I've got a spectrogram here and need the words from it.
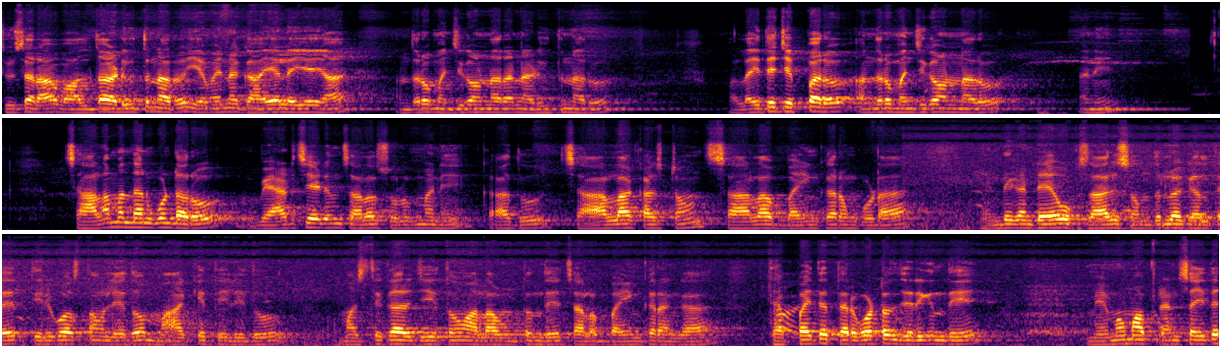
చూసారా? వాళ్ళతో అడుగుతున్నారు ఏమైనా గాయాలు అయ్యాయా అందరూ మంచిగా ఉన్నారని అడుగుతున్నారు. వాళ్ళు అయితే చెప్పారు అందరూ మంచిగా ఉన్నారు అని. చాలామంది అనుకుంటారు వేట చేయడం చాలా సులభమని. కాదు చాలా కష్టం చాలా భయంకరం కూడా. ఎందుకంటే ఒకసారి సముద్రంలోకి వెళ్తే తిరిగి వస్తాం లేదో మాకే తెలీదు. మత్స్యకారి జీవితం అలా ఉంటుంది చాలా భయంకరంగా. తెప్ప అయితే తిరగొట్టడం జరిగింది. మేము మా ఫ్రెండ్స్ అయితే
